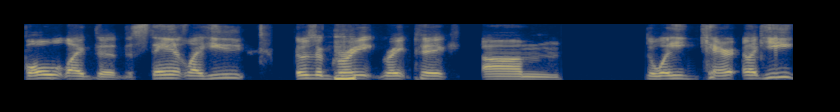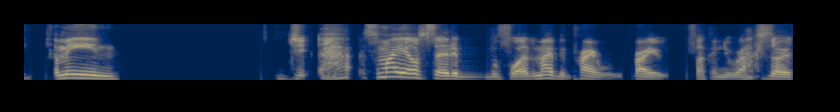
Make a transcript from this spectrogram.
bold, like the the stance. Like he it was a mm-hmm. great, great pick. Um the way he cared like he I mean somebody else said it before. It might be probably probably fucking New Rockstars,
